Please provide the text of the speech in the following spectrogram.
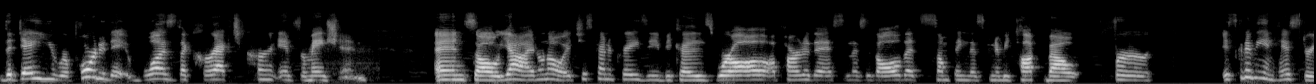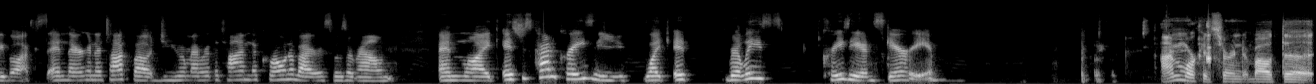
the day you reported it was the correct current information. And so, yeah, I don't know. It's just kind of crazy because we're all a part of this, and this is all that's something that's going to be talked about for. It's going to be in history books, and they're going to talk about. Do you remember the time the coronavirus was around? And like, it's just kind of crazy. Like, it really is crazy and scary. I'm more concerned about the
